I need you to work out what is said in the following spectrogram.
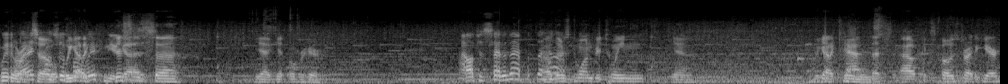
Wait, All right, so so we gotta. away from you this guys? is. Uh, yeah, get over here. I'll just set it up. What the Oh, hell? there's one between. Yeah. We got a cat Nice. that's out exposed right here,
